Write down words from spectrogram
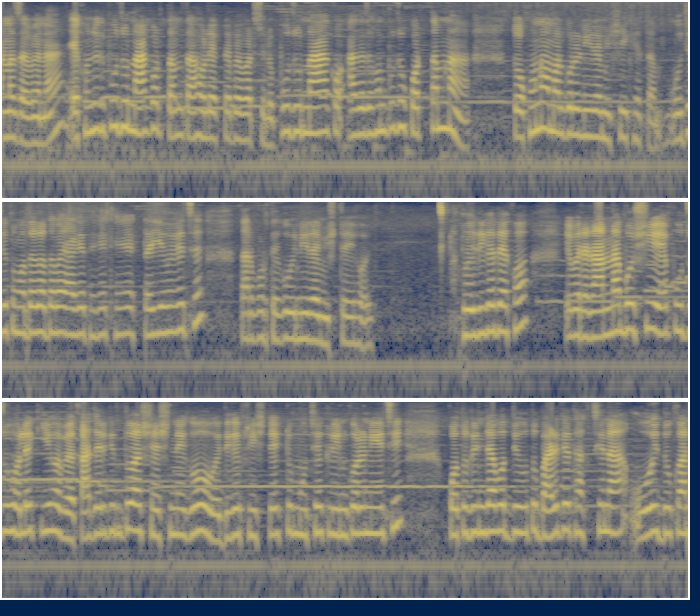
আনা যাবে না। এখন যদি পুজো না করতাম, তাহলে একটা ব্যাপার ছিল। পুজো না আগে যখন পুজো করতাম না, তখনও আমার ঘরে নিরামিষই খেতাম। ওই যে তোমাদের দাদাভাই আগে থেকে খেয়ে একটা ইয়ে হয়েছে, তারপর থেকে ওই নিরামিষটাই হয়। তো এদিকে দেখো, এবারে রান্না বসিয়ে পুজো হলে কি হবে? কাজের কিন্তু আর শেষ নেই গো। ওইদিকে ফ্রিজটা একটু মুছে ক্লিন করে নিয়েছি। কতদিন যাবৎ যেহেতু বাড়িতে থাকছি না, ওই দোকান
